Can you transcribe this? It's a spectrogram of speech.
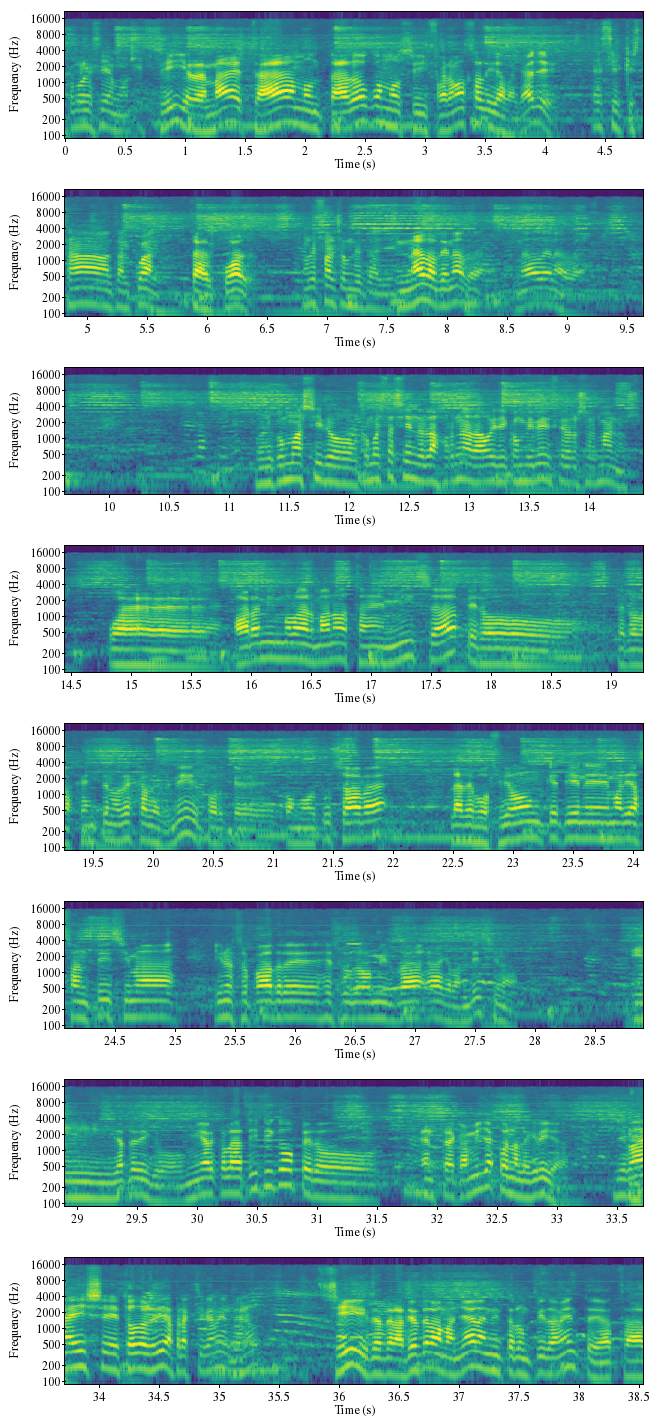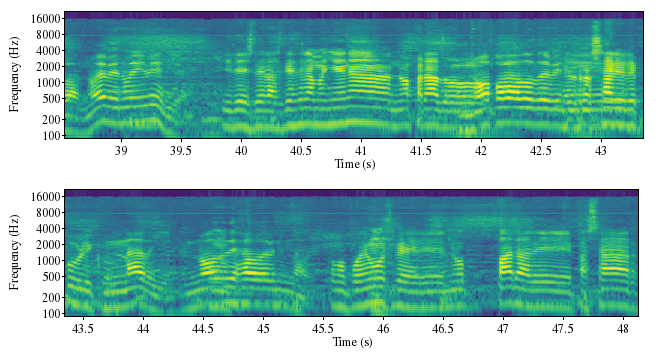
como decíamos. Sí, y además está montado como si fuéramos a salir a la calle, Es decir, que está tal cual. tal cual. No le falta un detalle. Nada de nada, nada de nada. Bueno, ¿y ¿cómo ha sido, cómo está siendo la jornada hoy de convivencia de los hermanos? Pues ahora mismo los hermanos están en misa, pero, pero la gente no deja de venir, porque como tú sabes, la devoción que tiene María Santísima y nuestro Padre Jesús de la Humildad es grandísima. Y ya te digo, un miércoles atípico, pero entre camillas con alegría. Lleváis eh, todo el día prácticamente, ¿no? Sí, desde las 10 de la mañana ininterrumpidamente hasta las 9, 9 y media. Y desde las 10 de la mañana no ha parado, No ha parado de venir el rosario de público. Nadie, no ha dejado de venir nadie. como podemos ver, eh, no para de pasar,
